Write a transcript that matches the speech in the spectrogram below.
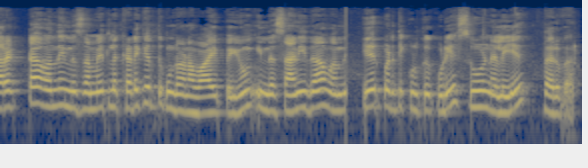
கரெக்டாக வந்து இந்த சமயத்தில் கிடைக்கிறதுக்கு உண்டான வாய்ப்பையும் இந்த சனி தான் வந்து ஏற்படுத்தி கொடுக்கக்கூடிய சூழ்நிலையை தருவார்.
